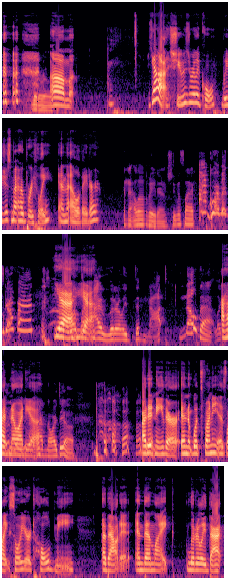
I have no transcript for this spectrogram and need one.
literally. um, yeah, she was really cool. We just met her briefly in the elevator. In the elevator, and she was like, "I'm Corbyn's girlfriend." Yeah, I was like, yeah. I literally did not know that. Like, I had no idea. I had no idea. I didn't either. And what's funny is like Sawyer told me about it, and then like literally that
